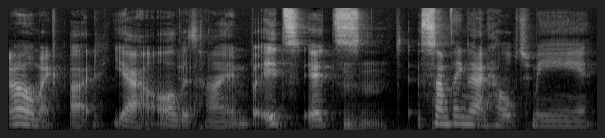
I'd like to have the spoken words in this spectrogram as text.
Oh my god, yeah, all the time. But it's it's something that helped me.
